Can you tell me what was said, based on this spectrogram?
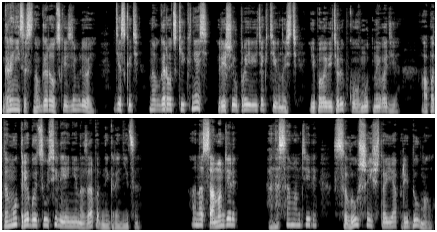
границы с новгородской землей. Дескать, новгородский князь решил проявить активность и половить рыбку в мутной воде, а потому требуется усиление на западной границе. А на самом деле? А на самом деле Слушай, что я придумал.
